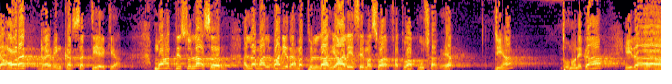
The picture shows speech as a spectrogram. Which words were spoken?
عورت، ڈرائیونگ کر سکتی ہے کیا؟ محدث اللہ سر، علامہ البانی رحمت اللہ علیہ سے فتوا پوچھا گیا۔ جی ہاں؟ تو انہوں نے کہا، اذا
